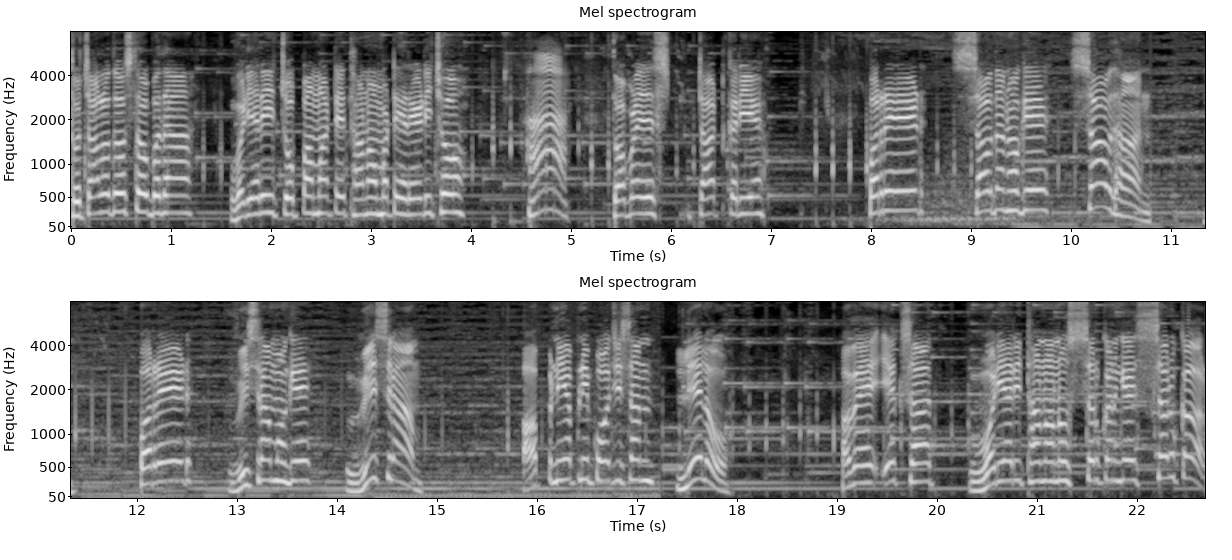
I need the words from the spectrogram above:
તો ચાલો દોસ્તો બધા વડિયારી ચોપવા માટે થાણવા માટે રેડી છો હા તો આપણે સ્ટાર્ટ કરીએ પરેડ સાવધાન હોગે સાવધાન પરેડ વિશ્રામ હોગે વિશ્રામ अपनी अपनी पोजीशन ले लो હવે એક સાથ વડિયારી થાણવાનું શરૂ કરેંગે શરૂ કર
